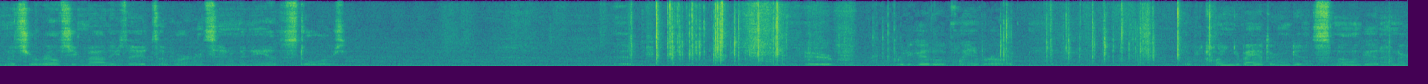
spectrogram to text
I'm not sure where else you can buy these at so far. I haven't seen them in any other stores. But they're pretty good with cleaning product. Help you clean your bathroom and get it smelling good in there.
